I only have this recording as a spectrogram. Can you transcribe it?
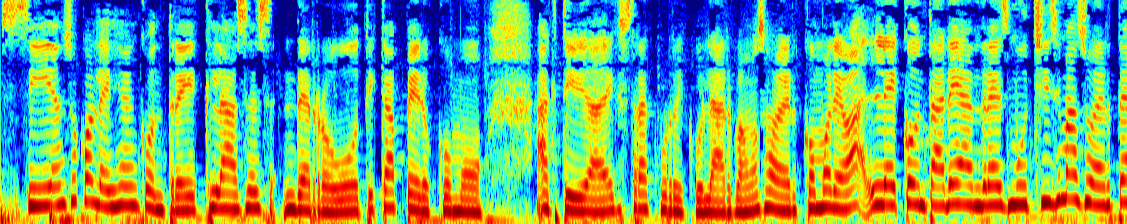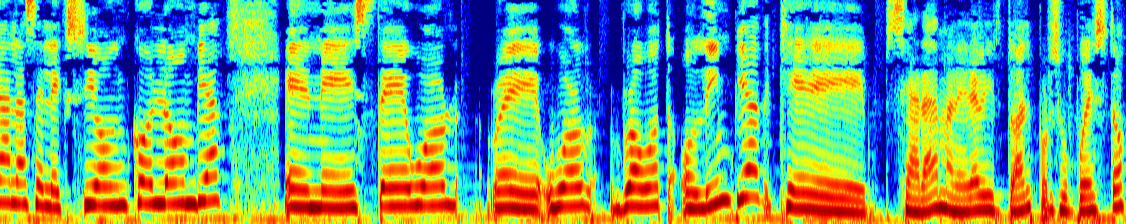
sí en su colegio encontré clases de robótica, pero como actividad extracurricular. Vamos a ver cómo le va. Le contaré, Andrés, muchísima suerte a la selección Colombia en este World, eh, World Robot Olympiad, que se hará de manera virtual, por supuesto.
